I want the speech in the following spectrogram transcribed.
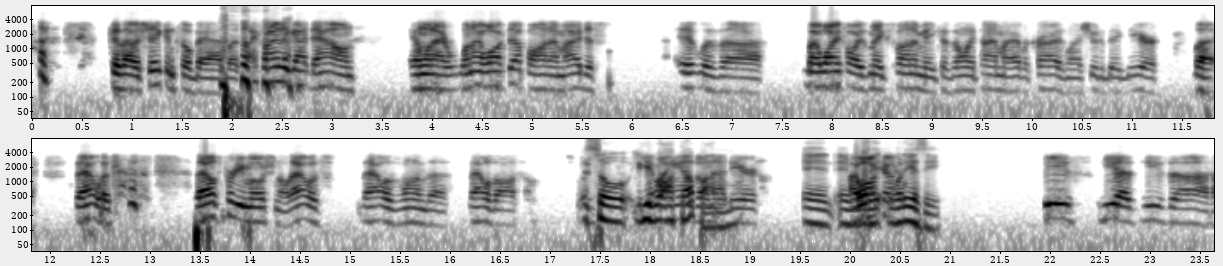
because I was shaking so bad. But I finally got down, and when I when I walked up on him, I just it was. uh My wife always makes fun of me because the only time I ever cry is when I shoot a big deer. But that was that was pretty emotional. That was that was one of the that was awesome. So To you get my walked hands up on, on that him. And and what, walk i- up- what is he? He's he has he's uh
